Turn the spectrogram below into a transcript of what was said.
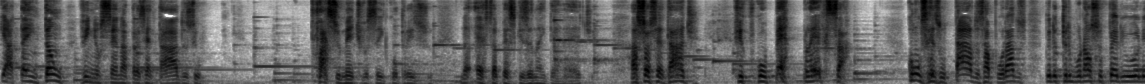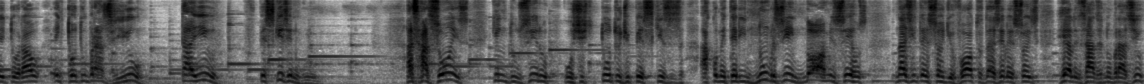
que até então vinham sendo apresentados. Facilmente você encontra isso, essa pesquisa na internet. A sociedade ficou perplexa com os resultados apurados pelo Tribunal Superior Eleitoral em todo o Brasil. Está aí, pesquise no Google. As razões que induziram os institutos de pesquisas a cometer inúmeros e enormes erros nas intenções de votos das eleições realizadas no Brasil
